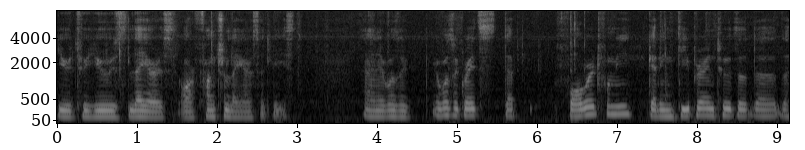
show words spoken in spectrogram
you to use layers or function layers at least. And it was a it was a great step forward for me, getting deeper into the, the, the,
